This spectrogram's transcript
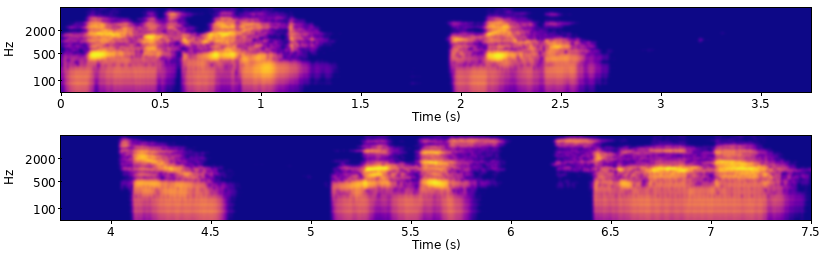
Very much ready, available to love this single mom now,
